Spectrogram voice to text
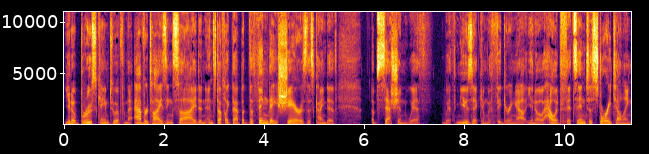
you know, Bruce came to it from the advertising side and, and stuff like that. But the thing they share is this kind of obsession with with music and with figuring out, you know, how it fits into storytelling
